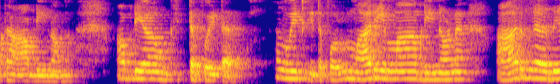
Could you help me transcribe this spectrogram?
தான் அப்படின்னாங்க அப்படியே அவங்க கிட்ட போயிட்டார். அவங்க வீட்டுக்கிட்ட போகணும் மாரியம்மா அப்படின்னோடனே ஆறுங்க அது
